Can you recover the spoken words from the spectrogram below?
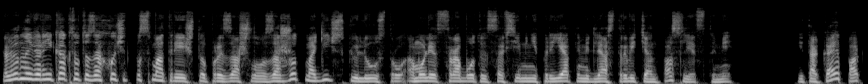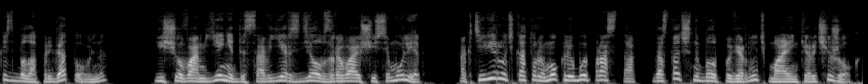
Тогда наверняка кто-то захочет посмотреть, что произошло, зажжет магическую люстру, амулет сработает со всеми неприятными для островитян последствиями. И такая пакость была приготовлена. Еще в Амьене де Савьер сделал взрывающийся амулет, активировать который мог любой простак, достаточно было повернуть маленький рычажок.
